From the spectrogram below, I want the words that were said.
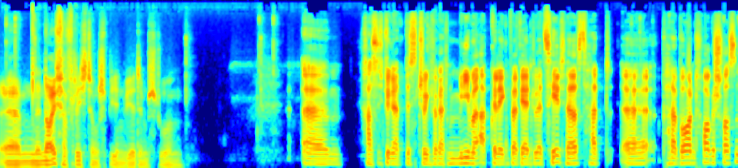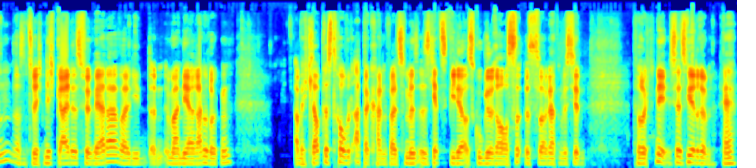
ähm, eine Neuverpflichtung spielen wird im Sturm. Ähm, krass, ich bin gerade ein bisschen, ich war gerade minimal abgelenkt, weil während du erzählt hast, hat äh, Paderborn ein Tor geschossen, was natürlich nicht geil ist für Werder, weil die dann immer näher ranrücken. Aber ich glaube, das Tor wird aberkannt, weil zumindest ist es jetzt wieder aus Google raus. Es war gerade ein bisschen verrückt. Nee, ist jetzt wieder drin. Hä?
